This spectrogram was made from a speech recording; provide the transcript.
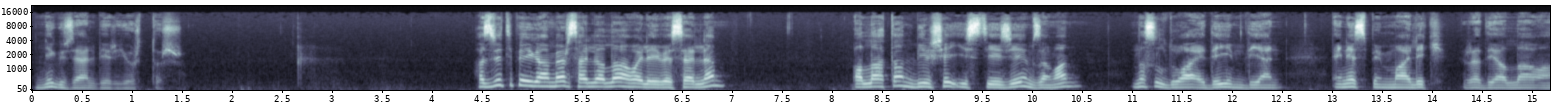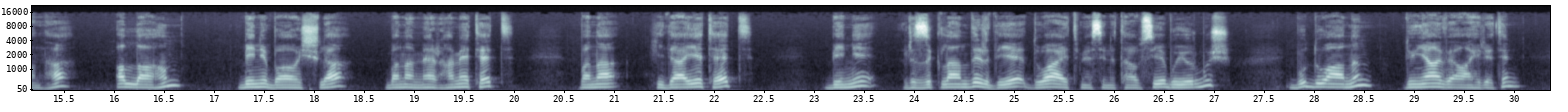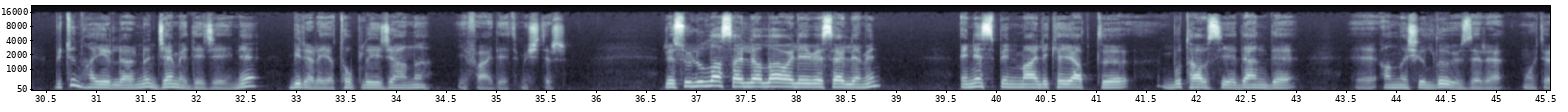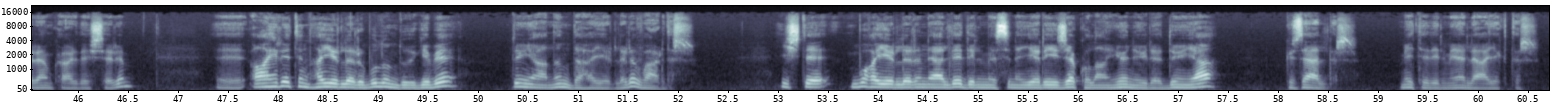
ne güzel bir yurttur. Hazreti Peygamber sallallahu aleyhi ve sellem Allah'tan bir şey isteyeceğim zaman nasıl dua edeyim diyen Enes bin Malik radıyallahu anha Allah'ım beni bağışla, bana merhamet et, bana hidayet et, beni rızıklandır diye dua etmesini tavsiye buyurmuş. Bu duanın dünya ve ahiretin bütün hayırlarını cem edeceğini, bir araya toplayacağını ifade etmiştir. Resulullah sallallahu aleyhi ve sellemin Enes bin Malik'e yaptığı bu tavsiyeden de e, anlaşıldığı üzere muhterem kardeşlerim, e, ahiretin hayırları bulunduğu gibi dünyanın da hayırları vardır. İşte bu hayırların elde edilmesine yarayacak olan yönüyle dünya güzeldir. Methedilmeye layıktır.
